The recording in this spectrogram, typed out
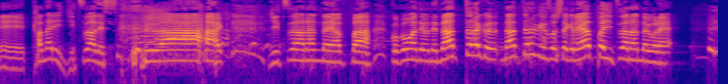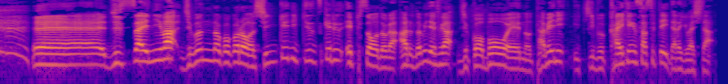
えー、かなり実話です。うわー、実話なんだ、やっぱ。ここまでをね、なんとなく、なんとなく予想したけど、やっぱ実話なんだ、これ。えー、実際には自分の心を真剣に傷つけるエピソードがあるのみですが、自己防衛のために一部改変させていただきました。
